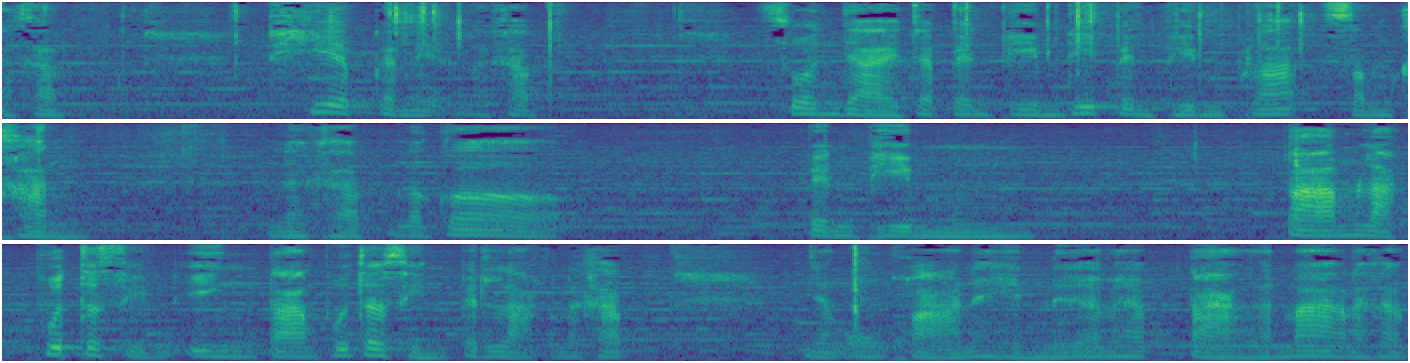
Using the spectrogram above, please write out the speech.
นะครับ เทียบกันเนี่ยนะครับ ส่วนใหญ่จะเป็นพิมพ์ที่เป็นพิมพ์พระสำคัญนะครับ แล้วก็เป็นพิมพ์ตามหลักพุทธศิลป์อิง ตามพุทธศิลป์เป็นหลักนะครับ อย่างองค์ขวาเนี่ยเห็นเนื้อไหมครับต่างกันมากนะครับ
